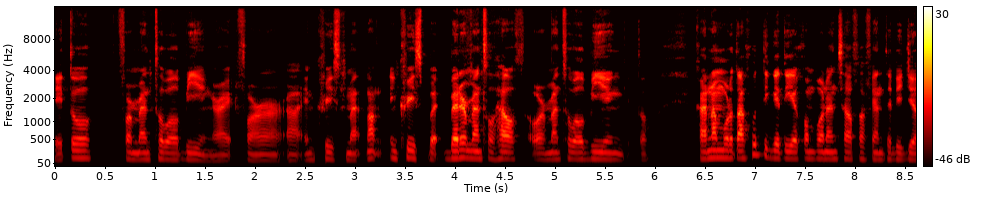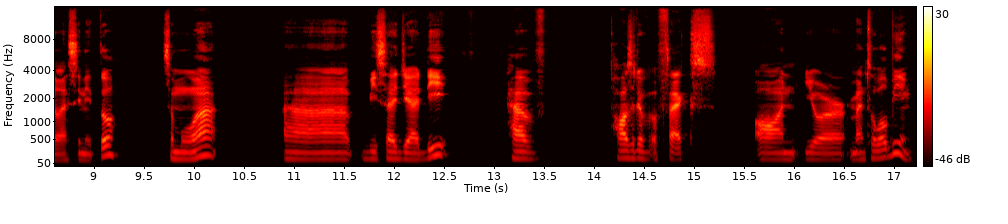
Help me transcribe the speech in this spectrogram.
yaitu for mental well-being, right? For uh, increased, not increased, but better mental health or mental well-being gitu. Karena menurut aku tiga-tiga komponen self love yang tadi jelasin itu semua uh, bisa jadi have positive effects on your mental well-being.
